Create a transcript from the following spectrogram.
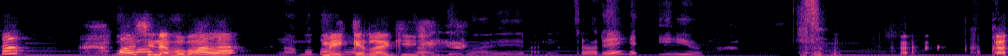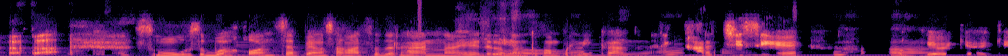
masih nggak bebala nak bebala mikir lagi. Nak iya. Sungguh sebuah konsep yang sangat sederhana ya dalam Iya, menentukan pernikahan. Iya. karcis ya. Oke oke oke.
